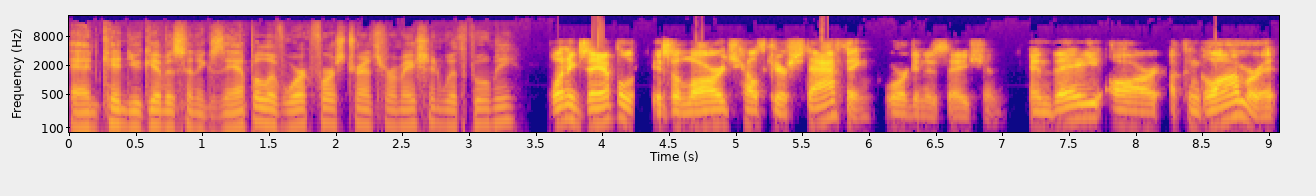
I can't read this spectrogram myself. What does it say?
And can you give us an example of workforce transformation with Boomi? One example is a large healthcare staffing organization and they are a conglomerate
